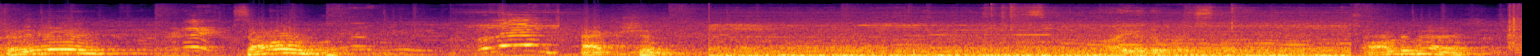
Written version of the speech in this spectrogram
Ready? Ready. Sound. the Action. All the best.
